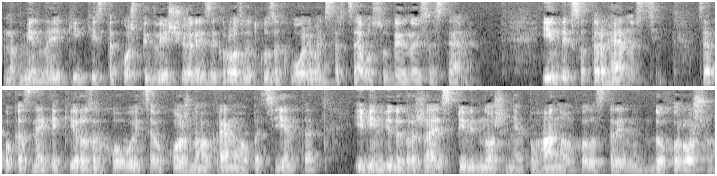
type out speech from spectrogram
Надмірна їх кількість також підвищує ризик розвитку захворювань серцево-судинної системи. Індекс атерогенності це показник, який розраховується у кожного окремого пацієнта, і він відображає співвідношення поганого холестерину до хорошого.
